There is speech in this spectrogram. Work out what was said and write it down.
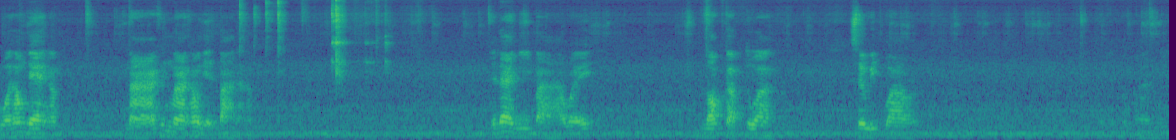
หัวทองแดงครับ หนาขึ้นมาเท่าเหรียญบาทนะครับ จะได้มีบาเอาไว้ ล็อกกับตัวเซอร์วิสวาลประมาณนี้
